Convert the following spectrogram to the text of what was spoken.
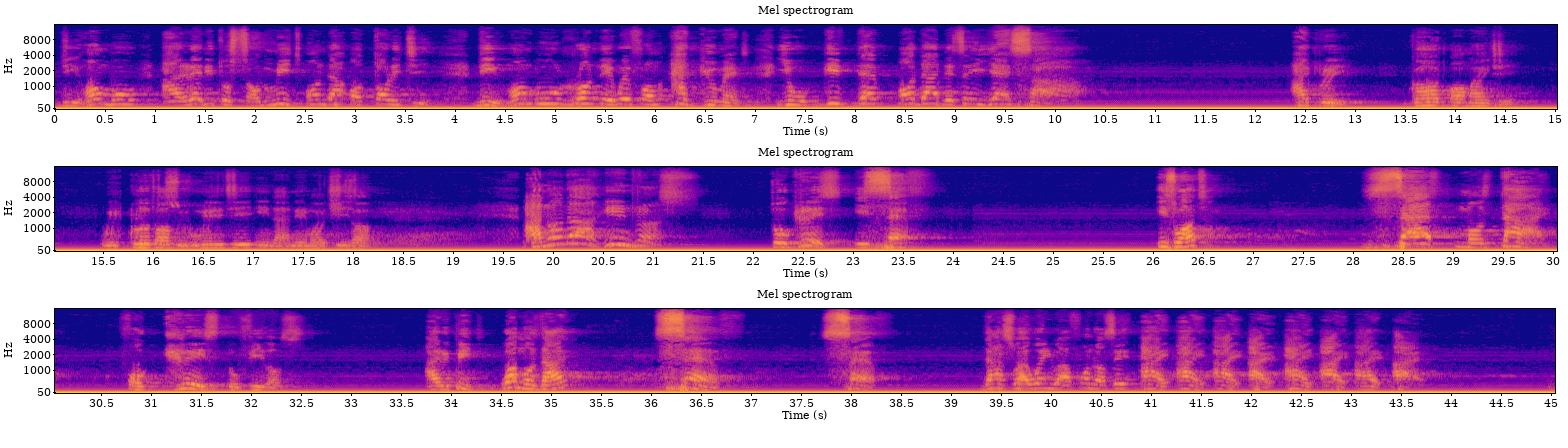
The humble are ready to submit under authority. The humble run away from argument. You give them order, they say, Yes, sir. I pray, God Almighty, will clothe us with humility in the name of Jesus. Another hindrance to grace is self. Is what? Self must die for grace to fill us. I repeat, what must I? Serve. Serve. That's why when you are fond of saying I, I, I, I, I, I, I, I.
